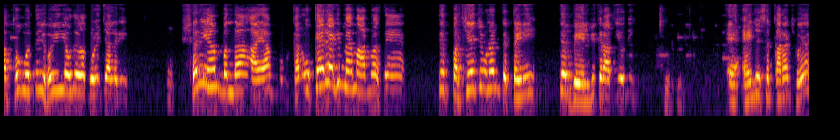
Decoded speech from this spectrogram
ਹੱਥੋਂ ਮੱਤੀ ਹੋਈ ਉਹਦੇ ਨਾਲ ਗੋਲੀ ਚੱਲ ਗਈ। ਸ਼ਰੇਆਮ ਬੰਦਾ ਆਇਆ ਉਹ ਕਹਿ ਰਿਹਾ ਕਿ ਮੈਂ ਮਾਰਨ ਵਾਸਤੇ ਆਇਆ। ਤੇ ਪਰਚੇ 'ਚ ਉਹਨਾਂ ਨੇ ਦਿੱਤਾ ਹੀ ਨਹੀਂ। ਤੇ ਬੇਲ ਵੀ ਕਰਾਤੀ ਉਹਦੀ। ਇਹ ਜੇ ਸਰਕਾਰਾਂ 'ਚ ਹੋਇਆ,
